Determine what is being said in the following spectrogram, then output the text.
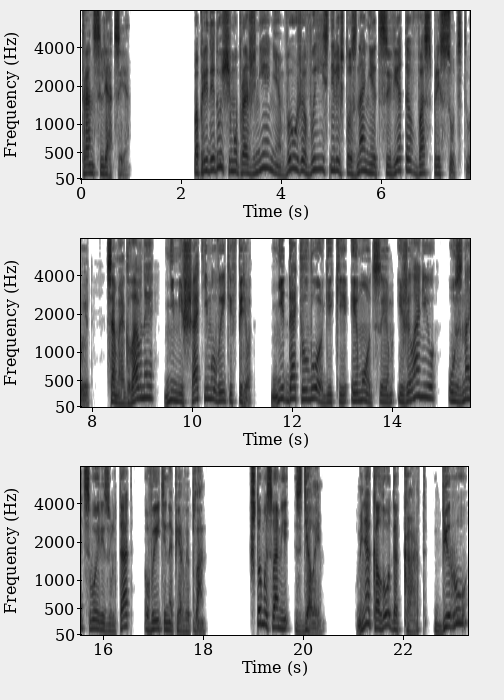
«Трансляция». По предыдущим упражнениям вы уже выяснили, что знание цвета в вас присутствует. Самое главное — не мешать ему выйти вперед, не дать логике, эмоциям и желанию узнать свой результат, выйти на первый план. Что мы с вами сделаем? У меня колода карт, беру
